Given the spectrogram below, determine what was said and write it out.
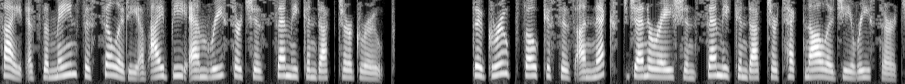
site is the main facility of IBM Research's Semiconductor Group. The group focuses on next-generation semiconductor technology research,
